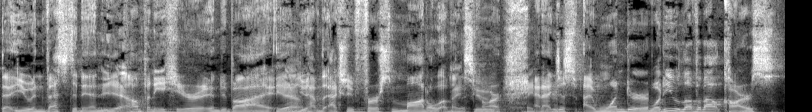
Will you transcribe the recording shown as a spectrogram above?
that you invested in. Yeah. Company here in Dubai. Yeah. You have the actually first model of this do. car, I and I just I wonder what do you love about cars?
